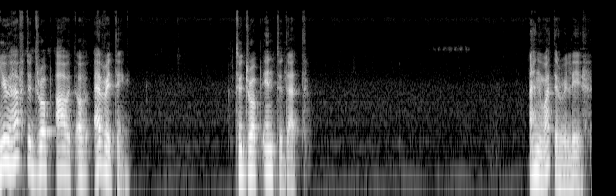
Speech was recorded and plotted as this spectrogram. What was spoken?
You have to drop out of everything to drop into that. And what a relief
